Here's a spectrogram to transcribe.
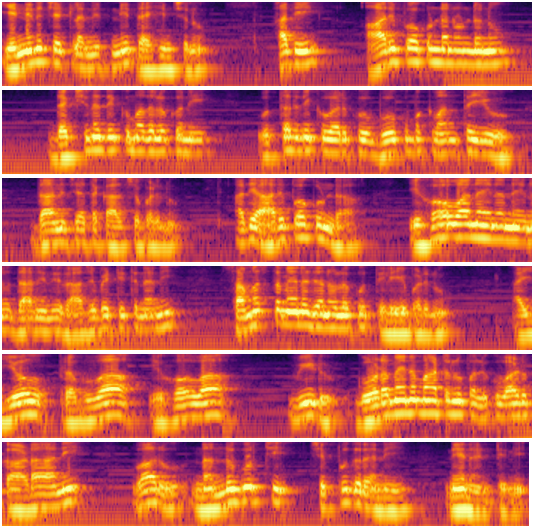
ఎండిన చెట్లన్నిటినీ దహించును. అది ఆరిపోకుండా నుండను. దక్షిణ దిక్కు మొదలుకొని ఉత్తర దిక్కు వరకు భూకుముఖమంతయు దాని చేత కాల్చబడును. అది ఆరిపోకుండా ఇహోవానైన నేను దానిని రాజబెట్టితినని సమస్తమైన జనులకు తెలియబడును. అయ్యో ప్రభువా యహోవా వీడు గూఢమైన మాటలు పలుకువాడు కాడా అని వారు నన్ను గూర్చి చెప్పుదురని నేనంటిని.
